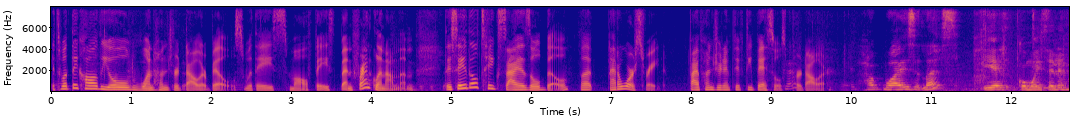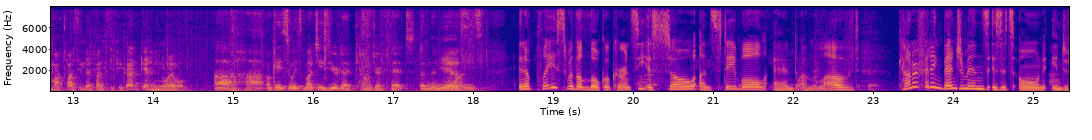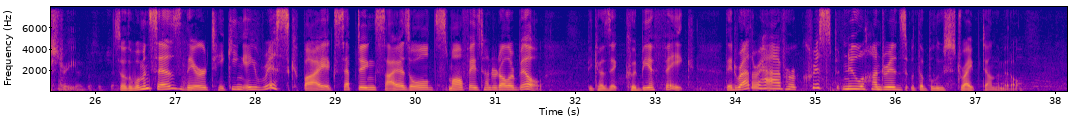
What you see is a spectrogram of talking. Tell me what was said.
It's what they call the old $100 bills with a small faced Ben Franklin on them. They say they'll take Saya's old bill, but at a worse rate 550 pesos per dollar. How, why is it less? Y es, como dice él, es más fácil de falsificar que el nuevo. Aha. Okay, so it's much easier to counterfeit than the new Yes. ones. In a place where the local currency is so unstable and unloved, counterfeiting Benjamins is its own industry. So the woman says they're taking a risk by accepting Saya's old small faced $100 bill because it could be a fake. They'd rather have her crisp new hundreds with a blue stripe down the middle.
